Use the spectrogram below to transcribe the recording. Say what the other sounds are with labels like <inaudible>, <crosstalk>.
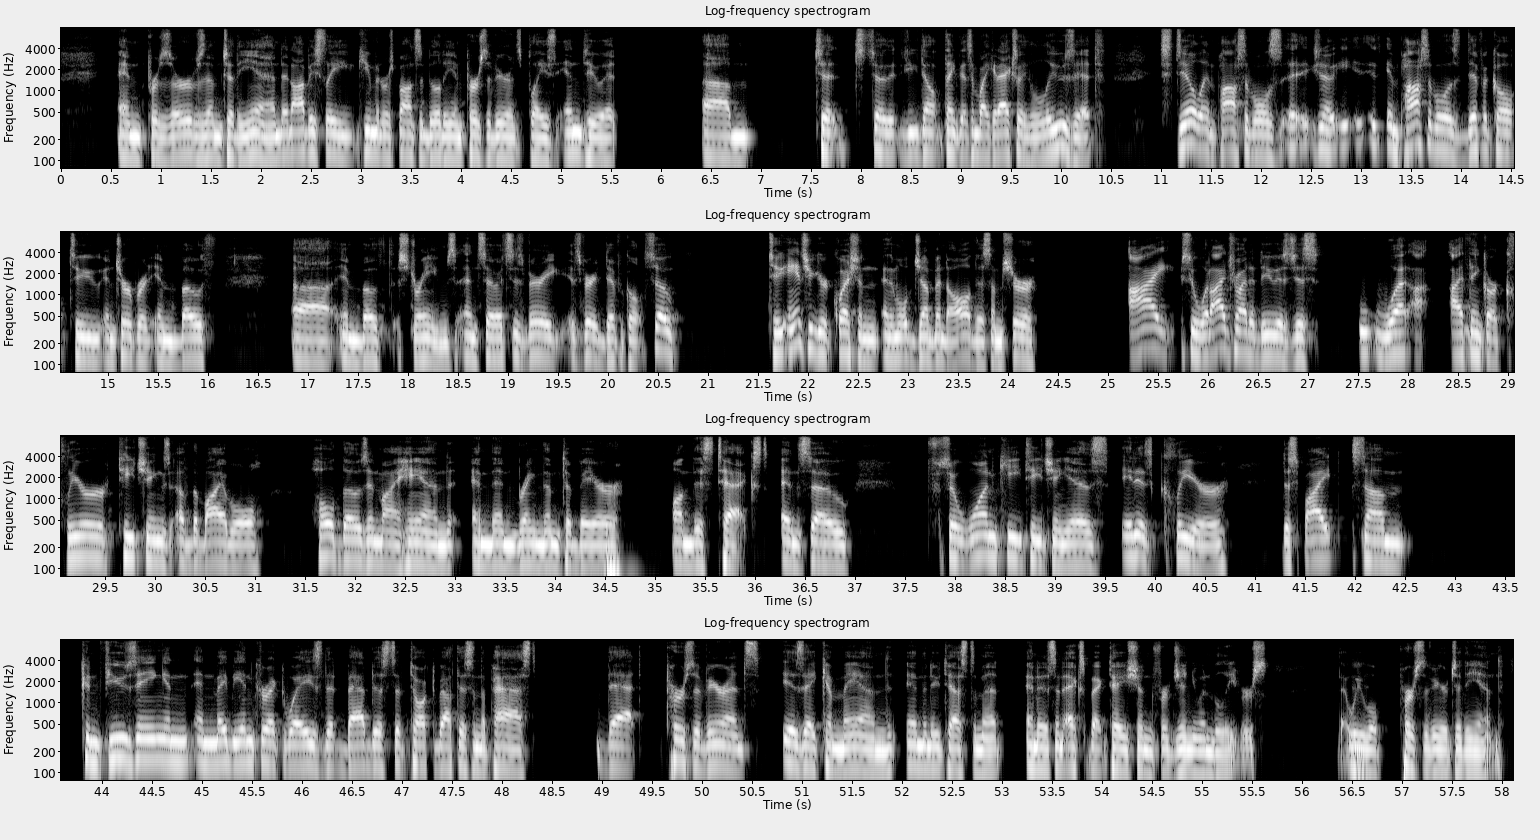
and preserves them to the end. And obviously human responsibility and perseverance plays into it um to so that you don't think that somebody could actually lose it. Still impossible uh, you know impossible is difficult to interpret in both uh in both streams. And so it's just very it's very difficult. So to answer your question and then we'll jump into all of this i'm sure I so what I try to do is just what I, I think are clear teachings of the Bible, hold those in my hand, and then bring them to bear on this text. And so, so one key teaching is it is clear, despite some confusing and, and maybe incorrect ways that Baptists have talked about this in the past, that perseverance is a command in the New Testament and it's an expectation for genuine believers that mm-hmm. we will persevere to the end.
